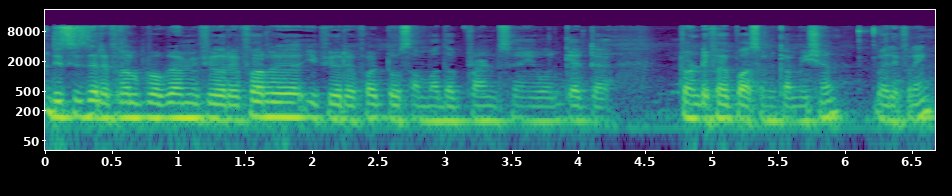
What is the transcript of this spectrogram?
This is a referral program. If you refer if you refer to some other friends you will get a 25% commission by referring.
